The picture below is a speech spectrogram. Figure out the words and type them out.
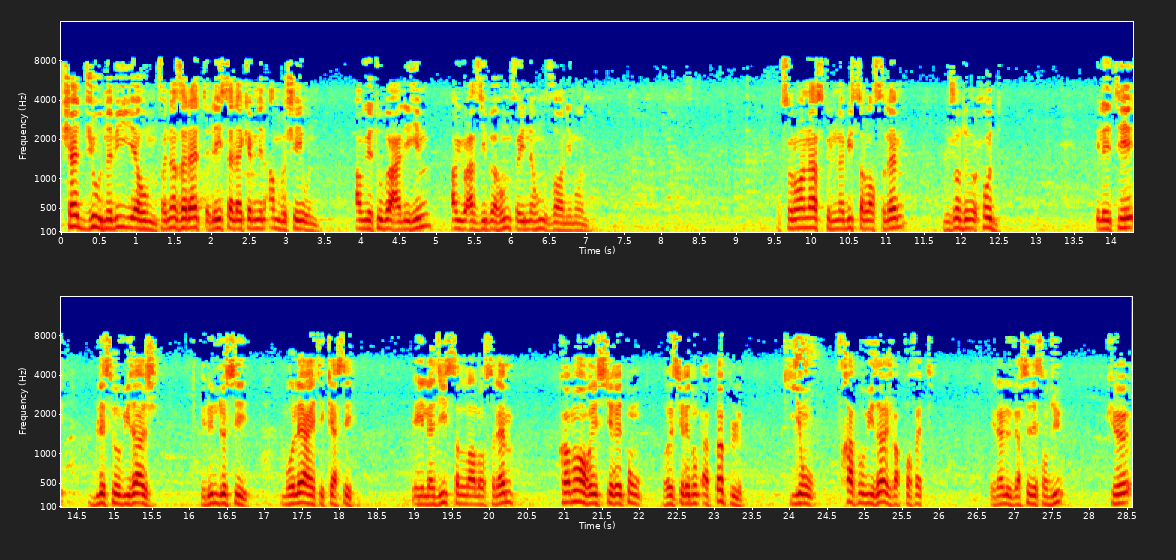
شجوا نبيهم فنزلت ليس لك من الأمر شيء أو يتوب عليهم أو يعذبهم فإنهم ظالمون. Selon Anas que le Nabi sallallahu alayhi sallam le jour de Uhud il a été blessé au visage et l'une de ses molaires a été cassée et il a dit sallallahu alayhi wa comment réussirait-on réussirait donc un peuple qui ont frappé au visage leur prophète? Et là, le verset est descendu que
